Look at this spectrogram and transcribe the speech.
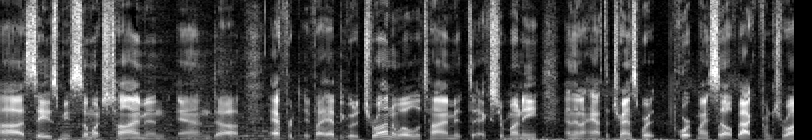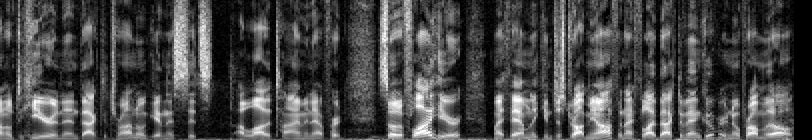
Uh, saves me so much time and and uh, effort. If I had to go to Toronto all the time, it's extra money, and then I have to transport myself back from Toronto to here and then back to Toronto again. It's it's a lot of time and effort. So to fly here, my family can just drop me off, and I fly back to Vancouver, no problem at all.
